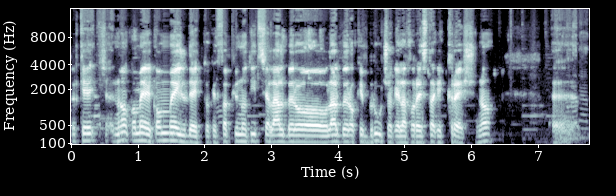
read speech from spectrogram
perché cioè, no, come, come il detto che fa più notizia l'albero, l'albero che brucia che la foresta che cresce, no? Eh,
